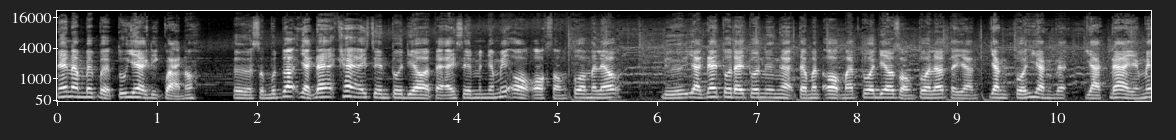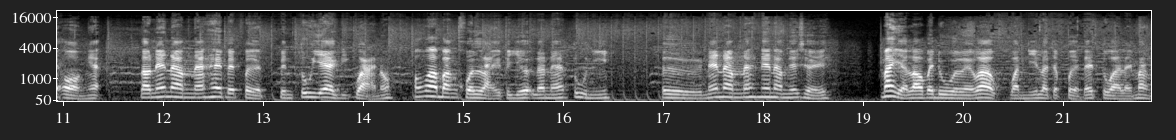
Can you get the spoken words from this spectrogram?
แนะนำไปเปิดตู้แยกดีกว่าเนาะเออสมมุติว่าอยากได้แค่ไอเซนตัวเดียวแต่ไอเซนมันยังไม่ออกออก 2 ตัวมาแล้ว หรืออยากได้ตัวใดตัวหนึ่งอะแต่มันออกมาตัวเดียว 2 ตัวแล้วแต่ยังยังตัวที่ยังอยากได้ยังไม่ออกเนี่ยเราแนะนำนะให้ไปเปิดเป็นตู้แยกดีกว่าเนาะเพราะว่าบางคนไหลไปเยอะแล้วนะ ตู้นี้ เออแนะนำนะ แนะนำเฉยๆไม่เดี๋ยวเราไปดูเลยว่าวันนี้เราจะเปิดได้ตัวอะไรมั่ง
